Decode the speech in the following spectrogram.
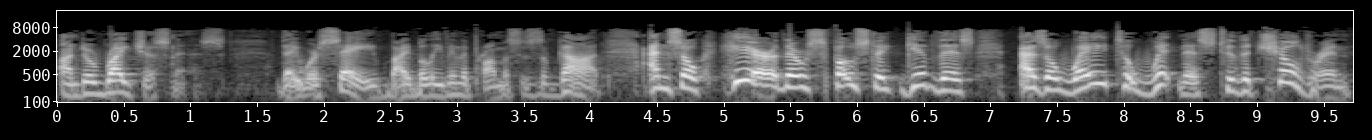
unto righteousness. They were saved by believing the promises of God. And so here they're supposed to give this as a way to witness to the children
